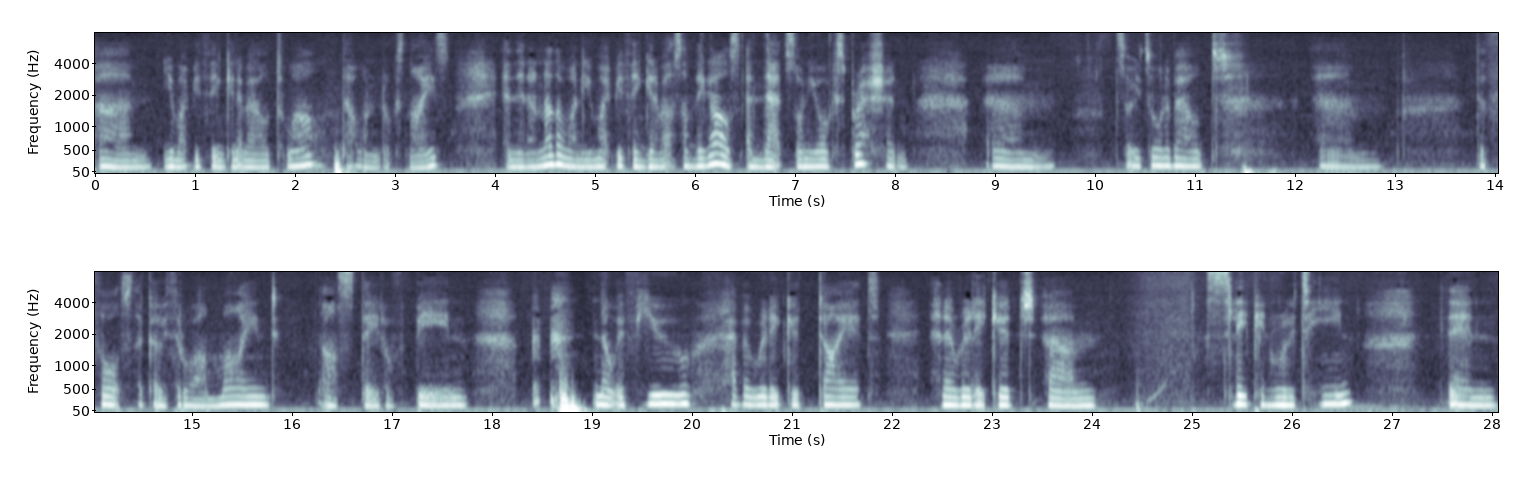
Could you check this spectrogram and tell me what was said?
Um, you might be thinking about well that one looks nice and then another one you might be thinking about something else and that's on your expression. Um, so it's all about um, the thoughts that go through our mind, our state of being. now, if you have a really good diet and a really good um, sleeping routine, then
